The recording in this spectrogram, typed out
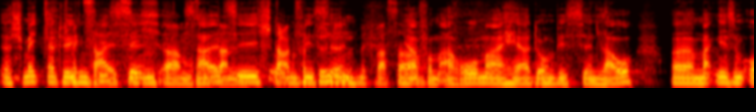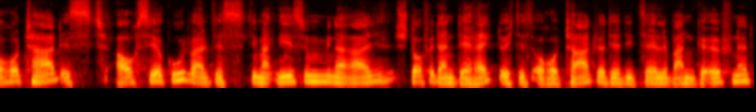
äh, schmeckt natürlich schmeckt ein bisschen salzig, äh, muss salzig stark und ein bisschen, mit Wasser. Ja, vom Aroma her doch ein bisschen lau. Äh, Magnesiumorotat ist auch sehr gut, weil das, die Magnesiummineralstoffe dann direkt durch das Orotat wird ja die Zellewand geöffnet,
